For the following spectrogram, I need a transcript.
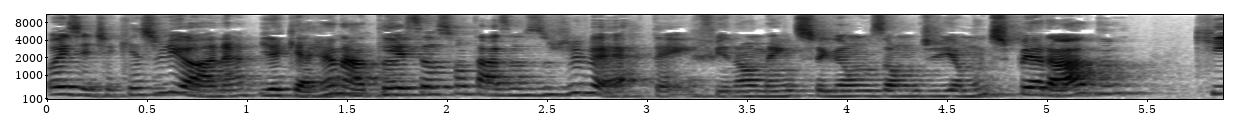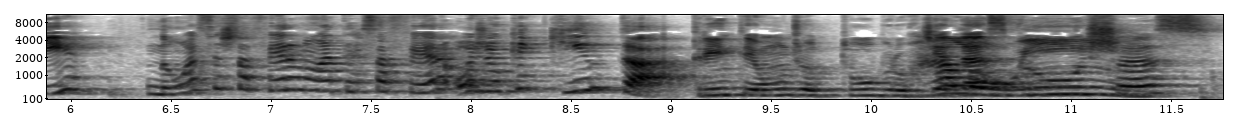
Oi, gente, aqui é a Juliana. E aqui é a Renata. E esses são os Fantasmas nos Divertem. Finalmente chegamos a um dia muito esperado. Que não é sexta-feira, não é terça-feira. Hoje é o que? Quinta. 31 de outubro, Dia das Halloween. bruxas.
